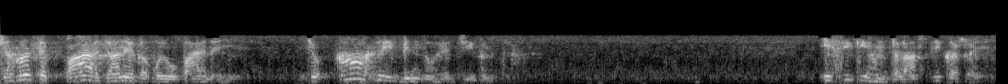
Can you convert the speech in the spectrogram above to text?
जहाँ से पार जाने का कोई उपाय नहीं, जो आखिरी बिंदु है जीवन का। इसी की हम तलाश भी कर रहे हैं,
